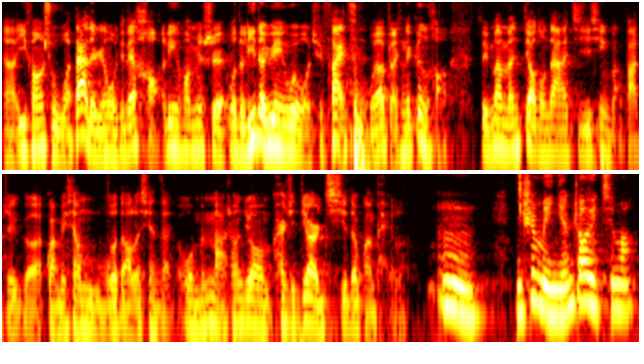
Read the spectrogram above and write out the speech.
啊，一方是我带的人我觉得好，另一方面是我的 leader 愿意为我去 fight，我要表现得更好，所以慢慢调动大家积极性吧，把这个管培项目做到了现在，我们马上就要开始第二期的管培了。嗯，你是每年招一期吗？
